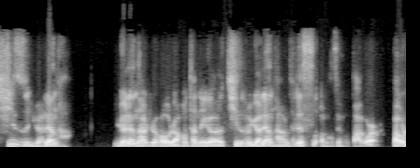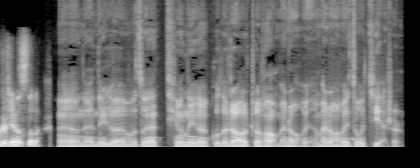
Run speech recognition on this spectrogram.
妻子原谅他，原谅他之后，然后他那个妻子说原谅他，他就死了嘛。最后拔罐儿，拔罐儿之前死了。没有那那个，我昨天听那个谷德昭专访麦兆辉，麦兆辉最后解释了，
